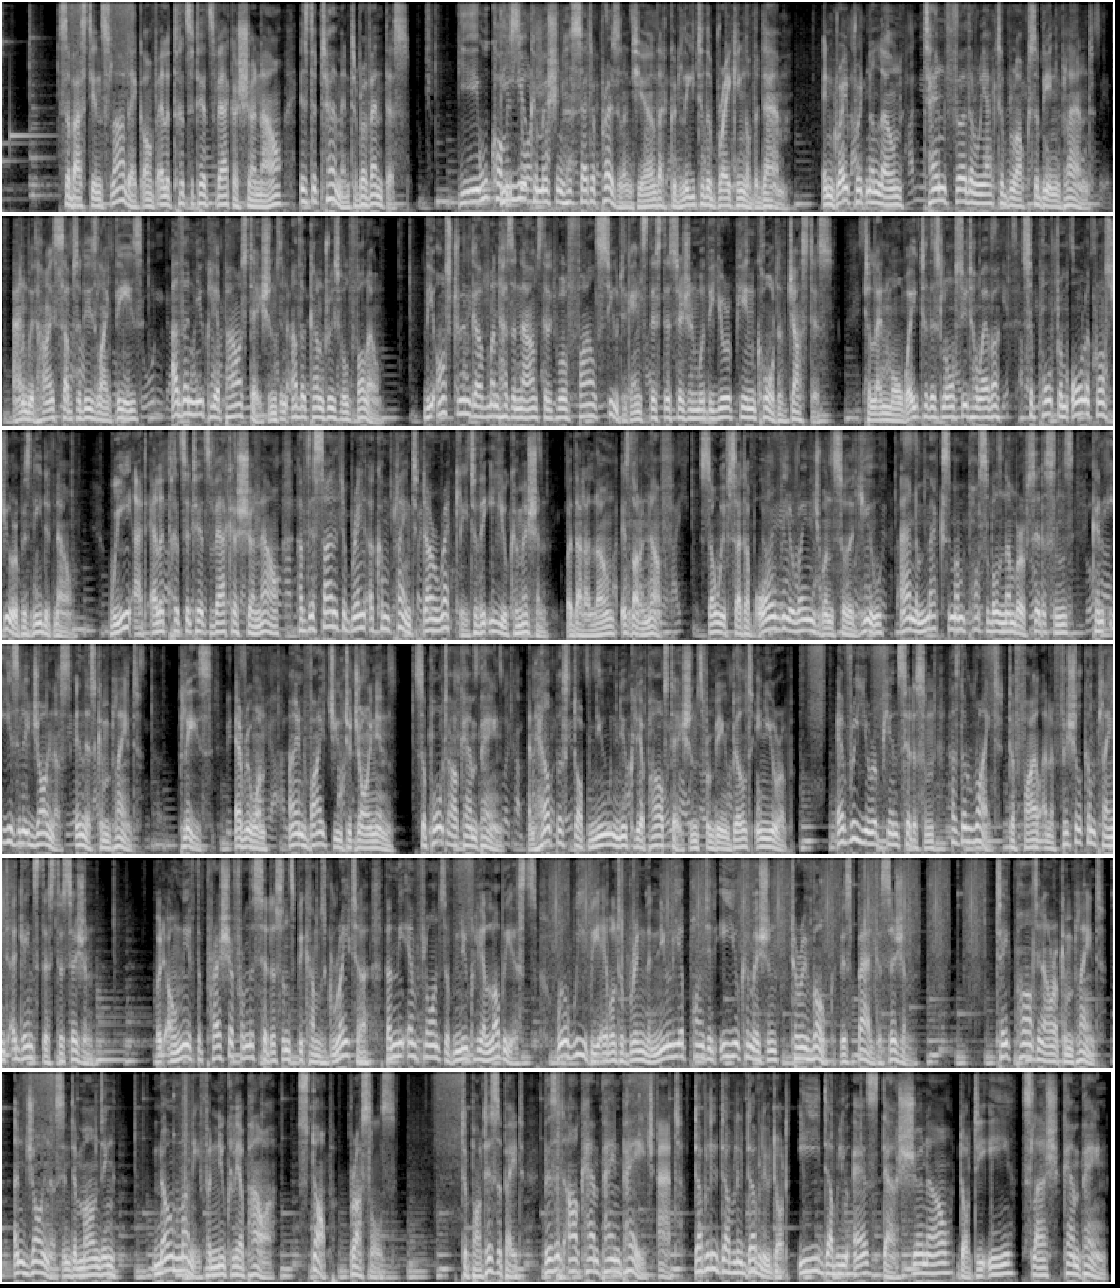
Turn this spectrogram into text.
Sebastian Sladek of Elektrizitätswerke Schönau is determined to prevent this. The EU Commission has set a precedent here that could lead to the breaking of the dam. In Great Britain alone, 10 further reactor blocks are being planned. And with high subsidies like these, other nuclear power stations in other countries will follow. The Austrian government has announced that it will file suit against this decision with the European Court of Justice. To lend more weight to this lawsuit, however, support from all across Europe is needed now. We at Elektrizitätswerke Schönau have decided to bring a complaint directly to the EU Commission. But that alone is not enough. So we've set up all the arrangements so that you and a maximum possible number of citizens can easily join us in this complaint. Please, everyone, I invite you to join in. Support our campaign and help us stop new nuclear power stations from being built in Europe. Every European citizen has the right to file an official complaint against this decision. But only if the pressure from the citizens becomes greater than the influence of nuclear lobbyists will we be able to bring the newly appointed EU Commission to revoke this bad decision. Take part in our complaint and join us in demanding no money for nuclear power. Stop Brussels. To participate, visit our campaign page at www.ews-schönau.de campaign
